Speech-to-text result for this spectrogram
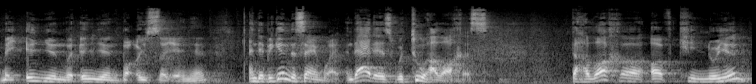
Me'inyan Le'inyan Ba'isa Inyan, and they begin the same way, and that is with two halachas. The halacha of Kinuyin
